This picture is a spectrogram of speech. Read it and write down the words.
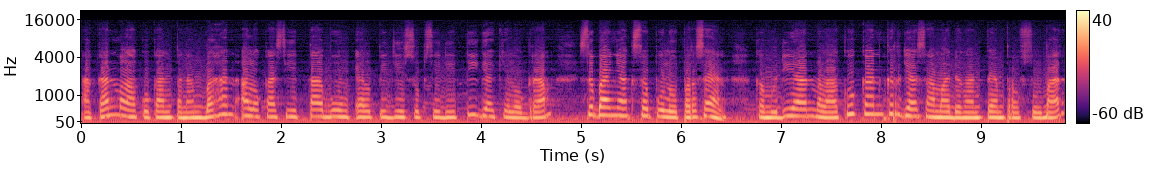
akan melakukan penambahan alokasi tabung LPG subsidi 3 kg sebanyak 10 persen. Kemudian melakukan kerjasama dengan Pemprov Sulbar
